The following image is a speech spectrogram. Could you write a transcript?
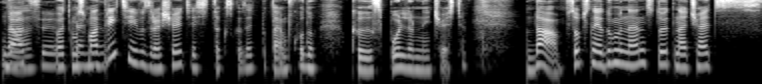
Да, Даться, поэтому конечно. смотрите и возвращайтесь, так сказать, по тайм-коду к спойлерной части. Да, собственно, я думаю, наверное, стоит начать с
